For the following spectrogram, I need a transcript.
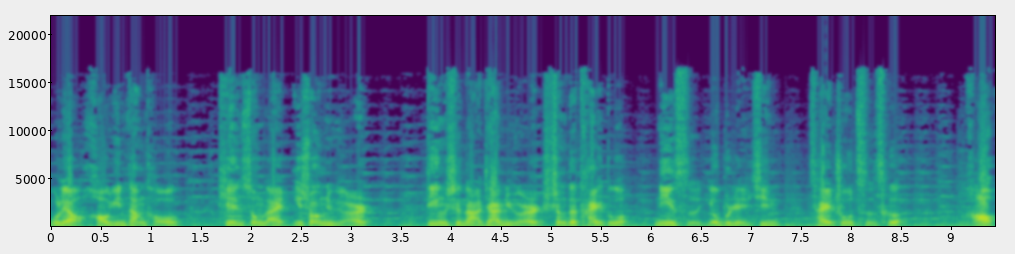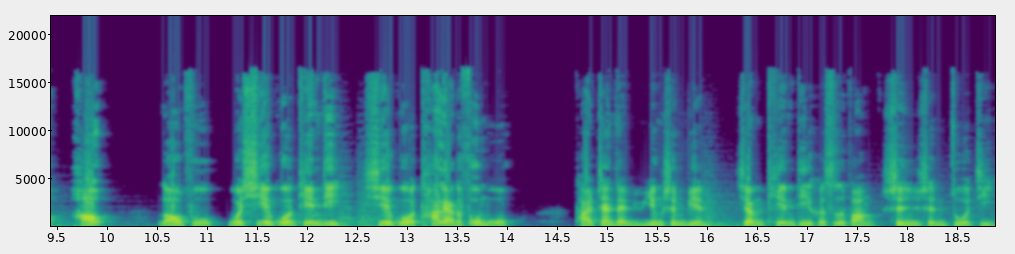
不料好运当头，天送来一双女儿，定是哪家女儿生的太多，溺死又不忍心，才出此策。好，好，老夫我谢过天地，谢过他俩的父母。”他站在女婴身边，向天地和四方深深作揖。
